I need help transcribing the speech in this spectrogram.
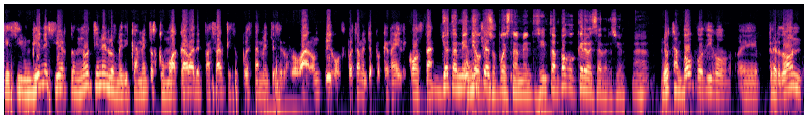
que si bien es cierto, no tienen los medicamentos como acaba de pasar, que supuestamente se los robaron, digo, supuestamente porque a nadie le consta. Yo también digo que supuestamente, sí, tampoco creo esa versión. Yo tampoco digo, eh, perdón,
